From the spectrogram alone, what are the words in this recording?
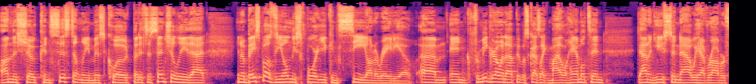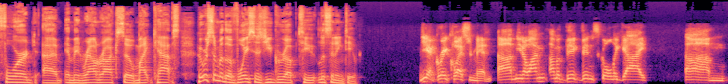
on the show consistently misquote, but it's essentially that you know baseball is the only sport you can see on a radio. Um, and for me growing up, it was guys like Milo Hamilton. Down in Houston now, we have Robert Ford. Um, I'm in Round Rock, so Mike Capps. Who are some of the voices you grew up to listening to? Yeah, great question, man. Um, you know, I'm I'm a big Vin Scully guy. Um,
